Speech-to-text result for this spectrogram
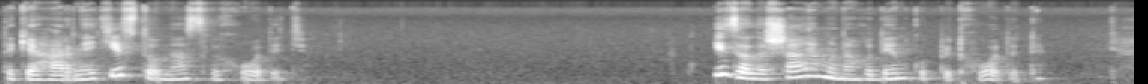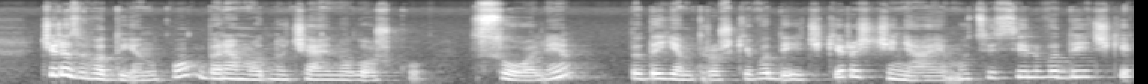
таке гарне тісто у нас виходить. І залишаємо на годинку підходити. Через годинку беремо одну чайну ложку солі, додаємо трошки водички, розчиняємо цю сіль водички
